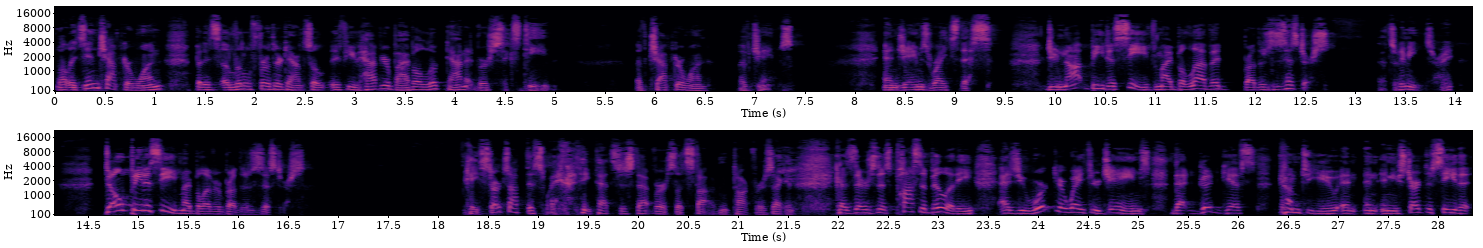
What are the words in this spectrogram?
Well, it's in chapter one, but it's a little further down. So if you have your Bible, look down at verse 16 of chapter one of James. And James writes this, do not be deceived, my beloved brothers and sisters. That's what he means, right? Don't be deceived, my beloved brothers and sisters. Okay, starts off this way. I think that's just that verse. Let's stop and talk for a second. Because there's this possibility as you work your way through James that good gifts come to you and, and, and you start to see that,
